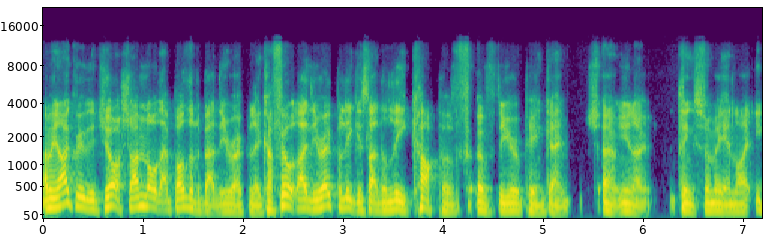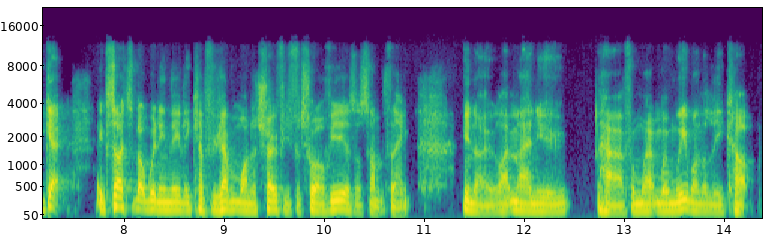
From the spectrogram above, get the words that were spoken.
I mean, I agree with Josh. I'm not that bothered about the Europa League. I feel like the Europa League is like the League Cup of of the European game. Uh, you know, things for me. And like, you get excited about winning the League Cup if you haven't won a trophy for 12 years or something. You know, like Man U have, and when when we won the League Cup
